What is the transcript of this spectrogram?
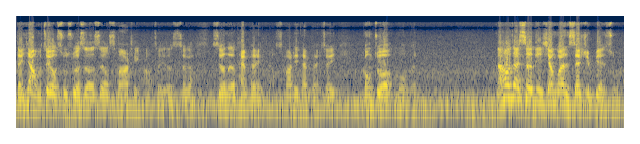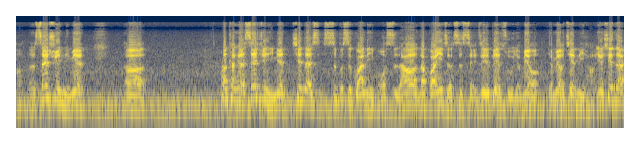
等一下我们最后输出的时候是用 Smarty 哈，所以就是这个是用那个 template 啊，Smarty template，所以工作目录。然后再设定相关的 session 变数啊，那 session 里面呃。那看看 C 区里面现在是不是管理模式，然后那管理者是谁，这些变数有没有有没有建立好？因为现在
